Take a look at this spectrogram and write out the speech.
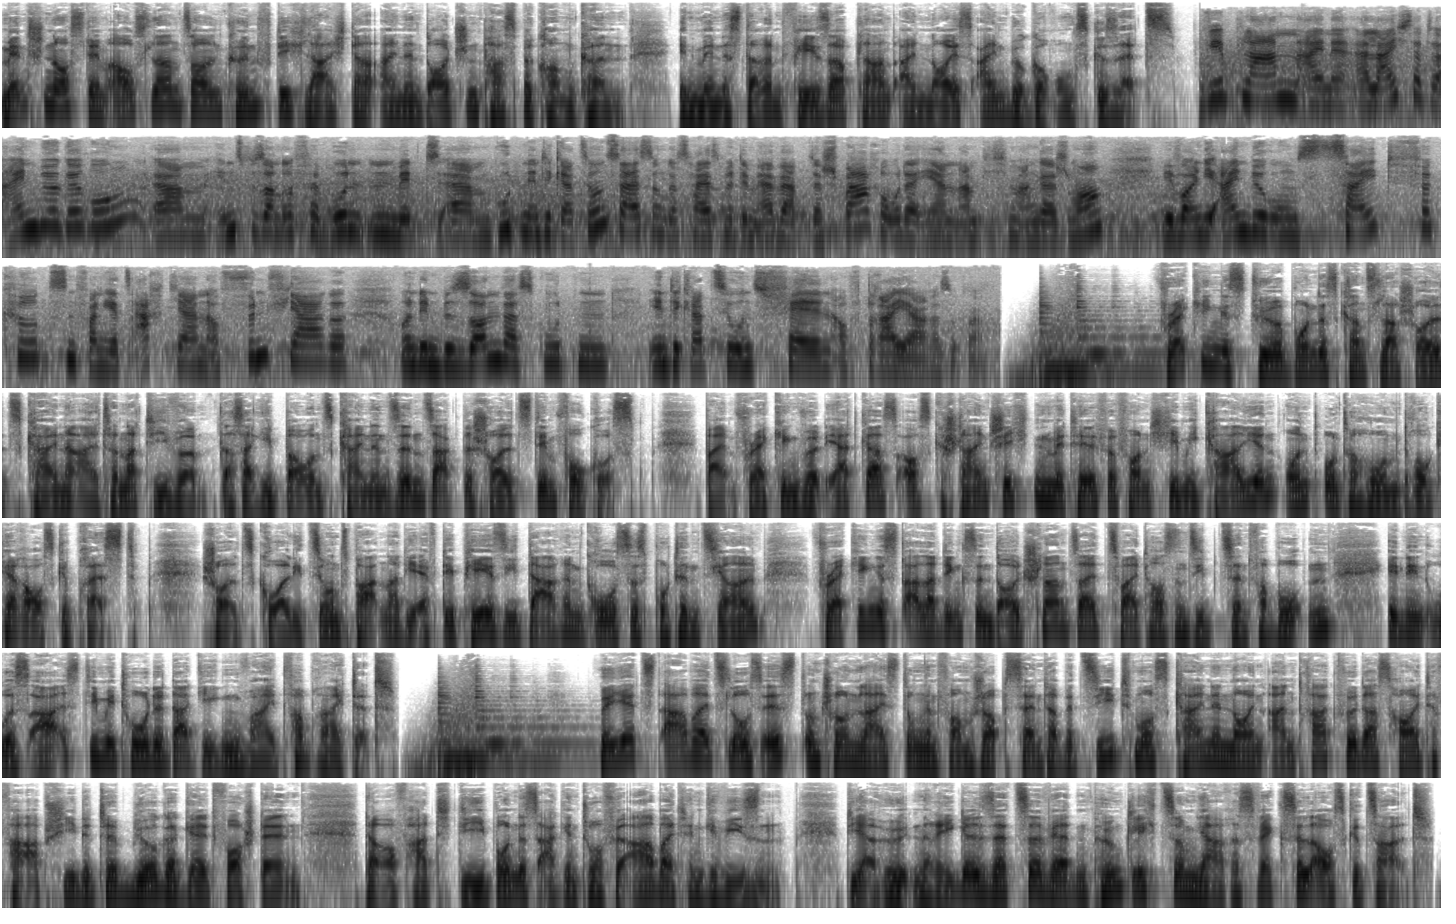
Menschen aus dem Ausland sollen künftig leichter einen deutschen Pass bekommen können. Innenministerin Faeser plant ein neues Einbürgerungsgesetz. Wir planen eine erleichterte Einbürgerung, ähm, insbesondere verbunden mit ähm, guten Integrationsleistungen, das heißt mit dem Erwerb der Sprache oder ehrenamtlichem Engagement. Wir wollen die Einbürgerungszeit verkürzen von jetzt acht Jahren auf fünf Jahre und in besonders guten Integrationsfällen auf drei Jahre sogar. Fracking ist für Bundeskanzler Scholz keine Alternative. Das ergibt bei uns keinen Sinn, sagte Scholz dem Fokus. Beim Fracking wird Erdgas aus Gesteinsschichten mit Hilfe von Chemikalien und unter hohem Druck herausgepresst. Scholz Koalitionspartner die FDP sieht darin großes Potenzial. Fracking ist allerdings in Deutschland seit 2017 verboten. In den USA ist die Methode dagegen weit verbreitet. Wer jetzt arbeitslos ist und schon Leistungen vom Jobcenter bezieht, muss keinen neuen Antrag für das heute verabschiedete Bürgergeld vorstellen. Darauf hat die Bundesagentur für Arbeit hingewiesen. Die erhöhten Regelsätze werden pünktlich zum Jahreswechsel ausgezahlt.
